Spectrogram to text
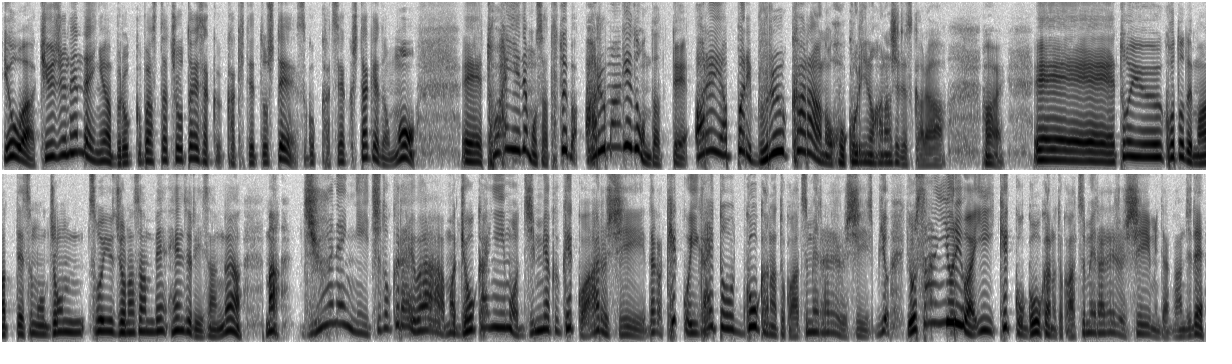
要は90年代にはブロックバスター超大作書き手としてすごく活躍したけども、えーとはいえでもさ例えば「アルマゲドン」だってあれやっぱりブルーカラーの誇りの話ですから。はいえーということでもあってそのジョンそういうジョナサン・ヘンズリーさんが、まあ、10年に一度くらいは、まあ、業界にも人脈結構あるしだから結構意外と豪華なとこ集められるし予算よりはいい結構豪華なとこ集められるしみたいな感じで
